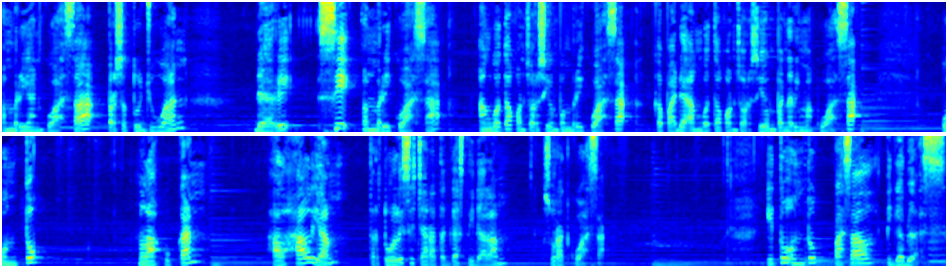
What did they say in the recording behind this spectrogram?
pemberian kuasa, persetujuan dari si pemberi kuasa, anggota konsorsium pemberi kuasa kepada anggota konsorsium penerima kuasa untuk melakukan hal-hal yang tertulis secara tegas di dalam surat kuasa. Itu untuk pasal 13.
